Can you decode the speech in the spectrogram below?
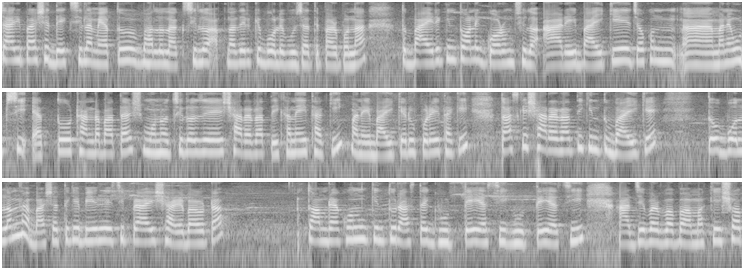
চারিপাশে দেখছিলাম, এত ভালো লাগছিল, আপনাদেরকে বলে বোঝাতে পারব না। তো বাইরে কিন্তু অনেক গরম ছিল, আর এই বাইকে যখন মানে উঠছি, এত ঠান্ডা বাতাস, মনে হচ্ছিল যে সারা রাত এখানেই থাকি মানে বাইকের উপরেই থাকি। তো আজকে সারা রাতই কিন্তু বাইকে। তো বললাম না, বাসা থেকে বের হয়েছি প্রায় সাড়ে বারোটা। তো আমরা এখন কিন্তু রাস্তায় ঘুরতেই আসি ঘুরতেই আসি। আর যেবার বাবা আমাকে সব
